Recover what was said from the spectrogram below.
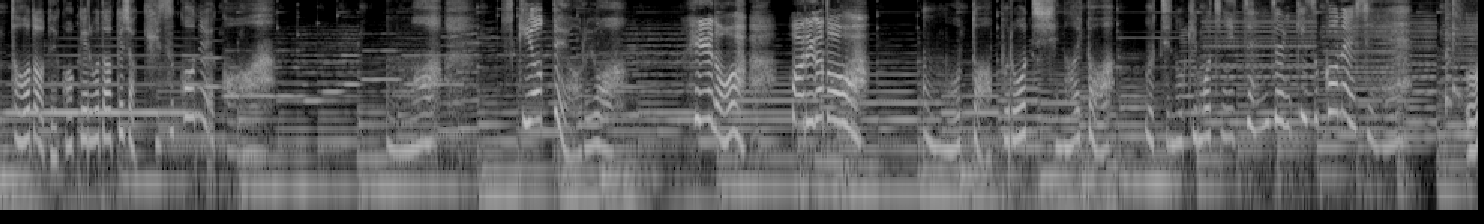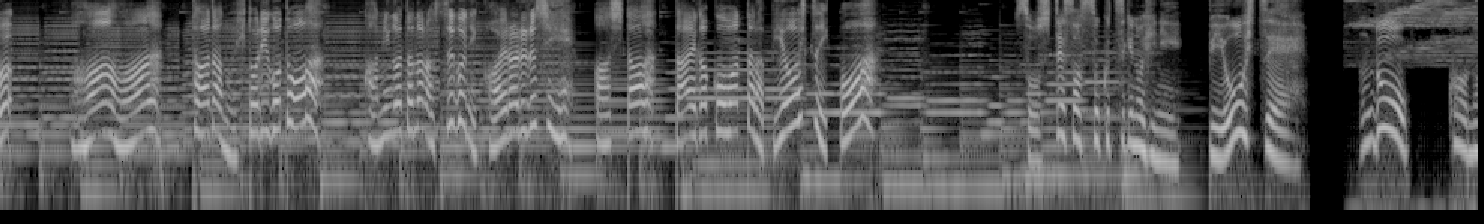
うただ出かけるだけじゃ気づかねえかまあ付き合ってやるよいいのありがとうもっとアプローチしないとうちの気持ちに全然気づかねえしえうああただの独り言髪型ならすぐに変えられるし明日大学終わったら美容室行こう。えそして早速次の日に美容室へ。どうかな？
